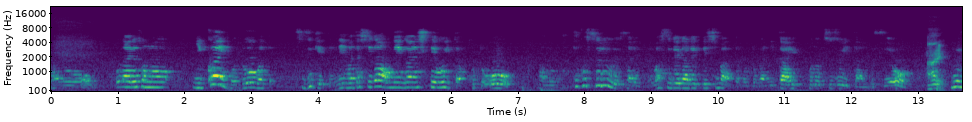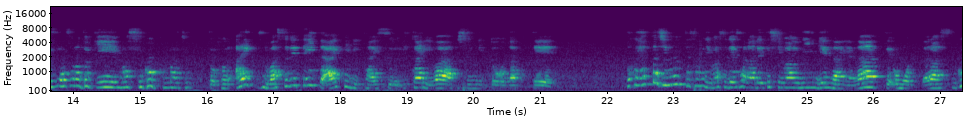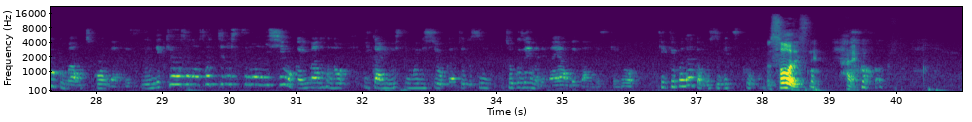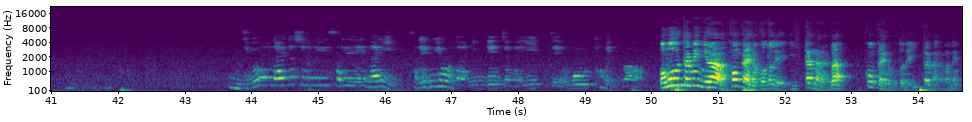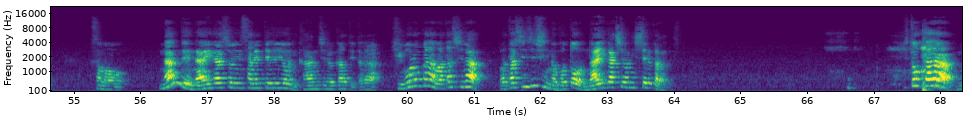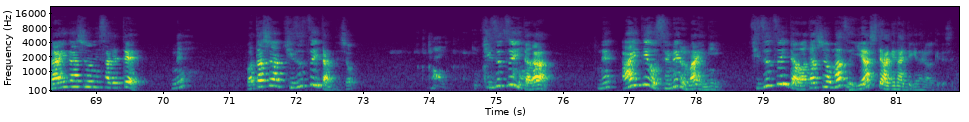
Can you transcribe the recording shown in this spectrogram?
あのこの間その2回ほどわた続けてね私がお願いしておいたことをあの全くスルーされて忘れられてしまったことが2回ほど続いたんですよ。はい。でその時、まあ、すごくまあちょっとその相その忘れていた相手に対する怒りは不思議となくてなんかやっぱ自分ってそういうふうに忘れ去られてしまう人間なんやなって思ったらすごくまあ落ち込んだんです。で今日そのそっちの質問にしようか今のその怒りの質問にしようかちょっとす直前まで悩んでたんですけど結局なんか結びつくそうですね。はい うん自分をないがしろにされないされるような人間じゃないって思うためには思うためには今回のことで言ったならば今回のことで言ったならばねそのなんでないがしろにされてるように感じるかって言ったら日頃から私は私自身のことをないがしろにしてるからです。人からないがしろにされてね私は傷ついたんでしょ？はい傷ついたらね相手を責める前に傷ついた私をまず癒してあげないといけないわけですよ。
